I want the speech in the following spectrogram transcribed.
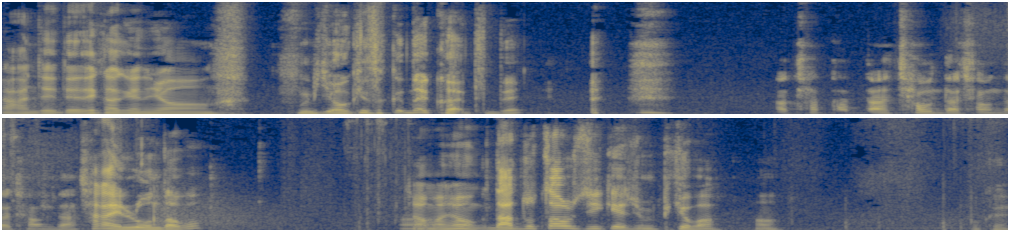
야 근데 내 생각에는 형 우리 여기서 끝날 것 같은데? 아, 차 탔다. 차 온다. 차 온다. 차 온다. 차가 일로 온다고? 어. 잠깐만 형 나도 싸울 수 있게 좀 비켜봐 어 오케이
